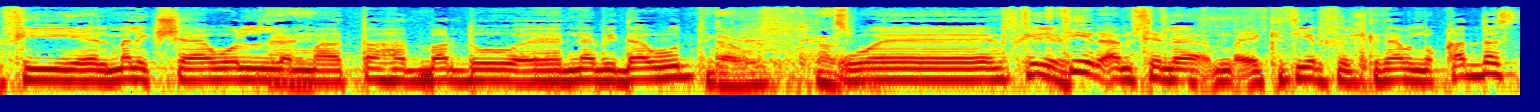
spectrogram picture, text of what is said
في الملك شاول لما اضطهد برضو آه، النبي داود. وفي كتير. كتير أمثلة كتير في الكتاب المقدس.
